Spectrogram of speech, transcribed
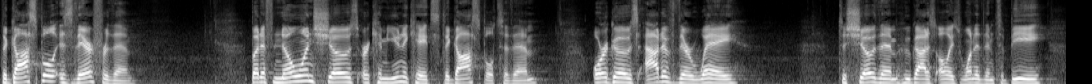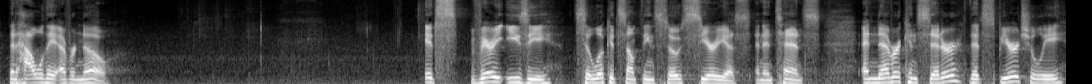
The gospel is there for them. But if no one shows or communicates the gospel to them, or goes out of their way to show them who God has always wanted them to be, then how will they ever know? It's very easy to look at something so serious and intense and never consider that spiritually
